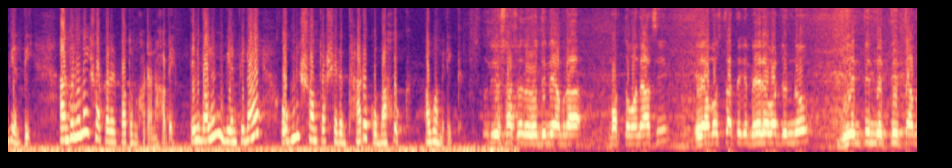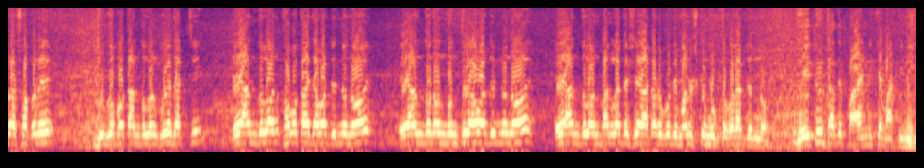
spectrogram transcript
বিএনপি। আন্দোলনেই সরকারের পতন ঘটানো হবে। তিনি বলেন, বিএনপি নয়, অগ্নি সন্ত্রাসের ধারক ও বাহক আওয়ামী লীগ। দলীয় শাসনের অধীনে আমরা বর্তমানে আছি। এই অবস্থা থেকে বের হওয়ার জন্য বিএনপির নেতৃত্বে আমরা সকলে যুগপথ আন্দোলন করে যাচ্ছি। এই আন্দোলন ক্ষমতায় যাওয়ার জন্য নয়, এই আন্দোলন মন্ত্রী হওয়ার জন্য নয় এই আন্দোলন বাংলাদেশের আঠারো কোটি মানুষকে মুক্ত করার জন্য। যেহেতু তাদের পায়ের নিচে মাটি নেই,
